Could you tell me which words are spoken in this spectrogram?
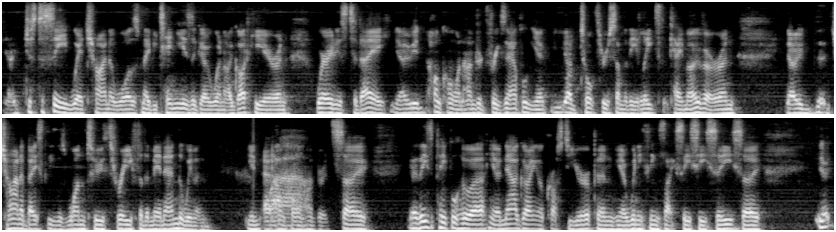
you know, just to see where China was maybe ten years ago when I got here, and where it is today. You know, in Hong Kong 100, for example, you know, I've talked through some of the elites that came over, and you know, the, China basically was one, two, three for the men and the women in at Hong Kong 100. So, you know, these are people who are you know now going across to Europe and you know winning things like CCC. So you know,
